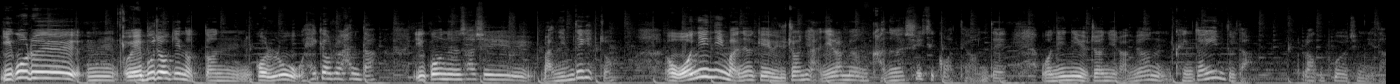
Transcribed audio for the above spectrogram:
이거를 음, 외부적인 어떤 걸로 해결을 한다? 이거는 사실 많이 힘들겠죠. 어, 원인이 만약에 유전이 아니라면 가능할 수 있을 것 같아요. 근데 원인이 유전이라면 굉장히 힘들다라고 보여집니다.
